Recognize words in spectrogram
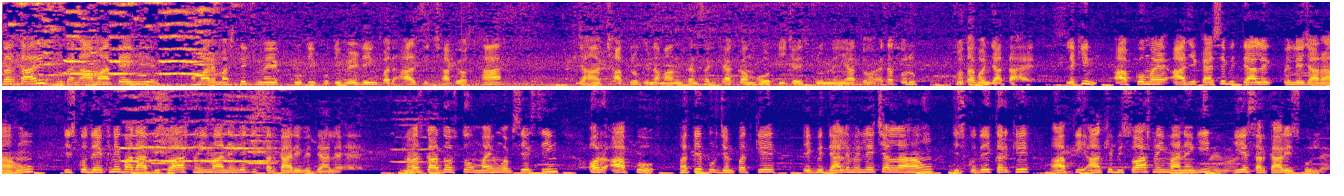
सरकारी स्कूल का नाम आते ही हमारे मस्तिष्क में एक टूटी फूटी बिल्डिंग बदहाल शिक्षा व्यवस्था जहाँ छात्रों की नामांकन संख्या कम हो टीचर स्कूल नहीं आते हो ऐसा स्वरूप स्वतः बन जाता है। लेकिन आपको मैं आज एक ऐसे विद्यालय पे ले जा रहा हूँ जिसको देखने के बाद आप विश्वास नहीं मानेंगे कि सरकारी विद्यालय है। नमस्कार दोस्तों मैं हूँ अभिषेक सिंह और आपको फतेहपुर जनपद के एक विद्यालय में ले चल रहा हूँ जिसको देख करके आपकी आँखें विश्वास नहीं मानेंगी कि ये सरकारी स्कूल है।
